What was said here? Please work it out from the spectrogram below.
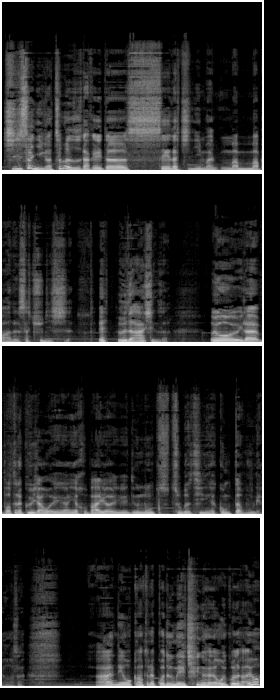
几十年讲，真的是大概有得三十几年没没没碰头，失去联系。哎，后头也寻着了。哎哟，伊拉跑得来感谢我，讲讲虎爸要有这个侬做做个事体，功德无量啥。啊，你我讲得来骨头蛮轻的，我就觉得讲，哎哟，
